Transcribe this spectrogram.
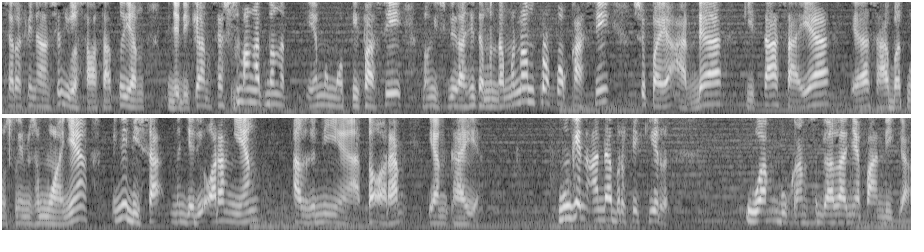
secara finansial juga salah satu yang menjadikan saya semangat banget ya memotivasi, menginspirasi teman-teman, memprovokasi supaya Anda, kita, saya, ya sahabat muslim semuanya ini bisa menjadi orang yang agnia atau orang yang kaya. Mungkin Anda berpikir uang bukan segalanya Pak Andika.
